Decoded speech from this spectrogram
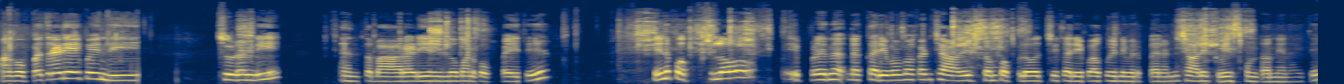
మన పప్పు అయితే రెడీ అయిపోయింది. చూడండి ఎంత బాగా రెడీ అయిందో మన పప్పు అయితే నేను పప్పులో ఎప్పుడైనా నాకు కరివేపాకు అంటే చాలా ఇష్టం. పప్పులో వచ్చి కరివేపాకు ఎన్ని మిరపకాయలు అంటే చాలా ఎక్కువ వేసుకుంటాను నేనైతే.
